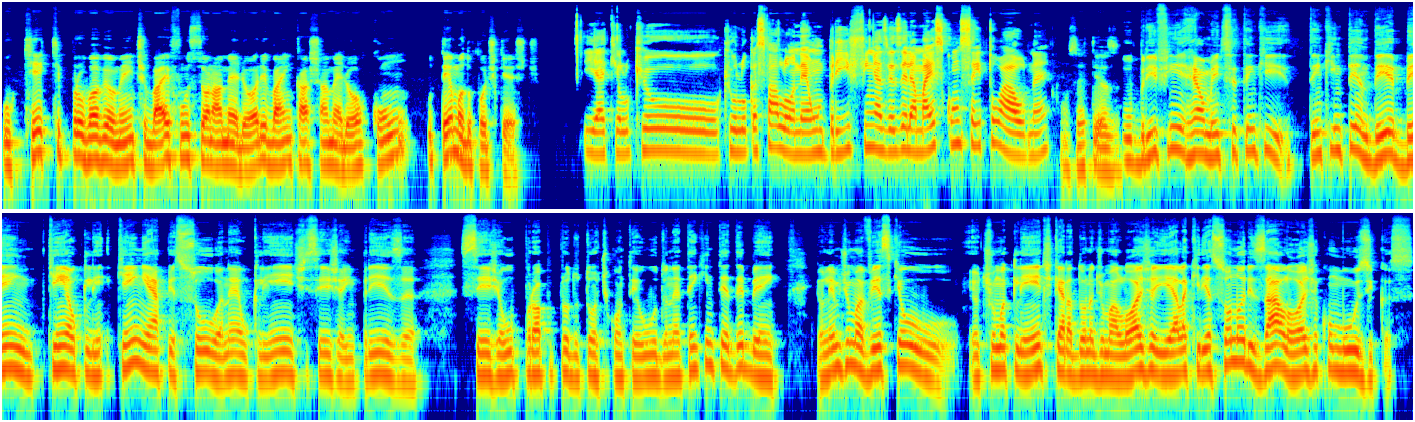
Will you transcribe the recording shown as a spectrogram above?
o que que provavelmente vai funcionar melhor e vai encaixar melhor com o tema do podcast. E é aquilo que o, que o Lucas falou, né? Um briefing, às vezes, ele é mais conceitual, né? Com certeza. O briefing, realmente, você tem que, tem que entender bem quem é, o, quem é a pessoa, né? O cliente, seja a empresa, seja o próprio produtor de conteúdo, né? Tem que entender bem. Eu lembro de uma vez que eu, eu tinha uma cliente que era dona de uma loja e ela queria sonorizar a loja com músicas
